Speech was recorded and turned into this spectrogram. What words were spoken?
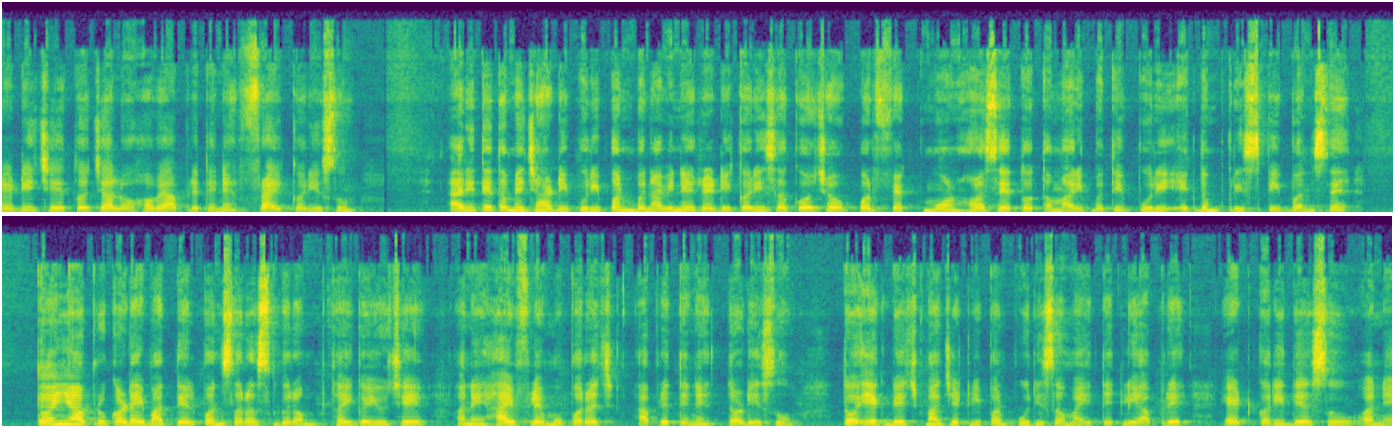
રેડી છે. તો ચાલો હવે આપણે તેને ફ્રાય કરીશું. આ રીતે તમે જાડી પૂરી પણ બનાવીને રેડી કરી શકો છો. પરફેક્ટ મોણ હશે તો તમારી બધી પૂરી એકદમ ક્રિસ્પી બનશે. તો અહીંયા આપણું કઢાઈમાં તેલ પણ સરસ ગરમ થઈ ગયું છે અને હાઈ ફ્લેમ ઉપર જ આપણે તેને તળીશું. તો એક બેચમાં જેટલી પણ પૂરી સમાય તેટલી આપણે એડ કરી દઈશું અને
